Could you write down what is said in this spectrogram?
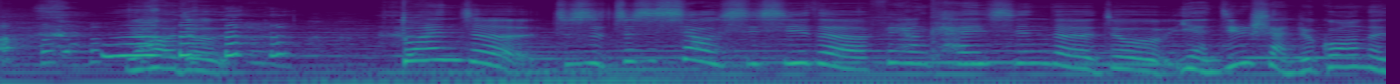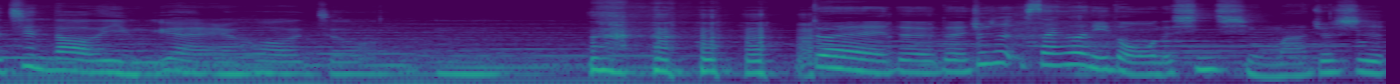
然后就端着，就是就是笑嘻嘻的，非常开心的，就眼睛闪着光的进到了影院，然后就嗯，对对对，就是三哥，你懂我的心情吗？就是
